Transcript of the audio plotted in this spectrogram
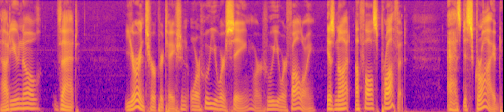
how do you know that your interpretation or who you are seeing or who you are following is not a false prophet as described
